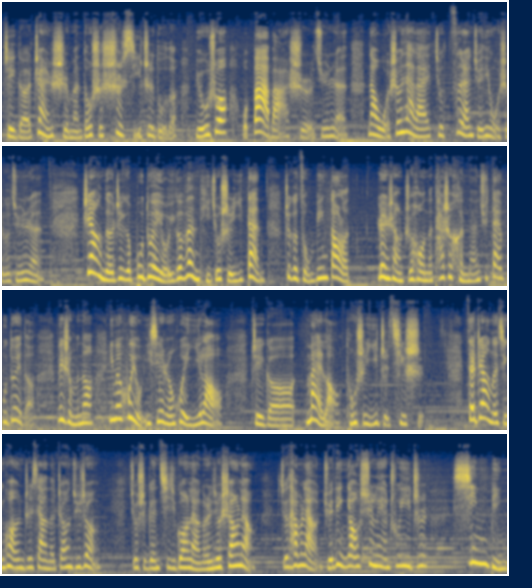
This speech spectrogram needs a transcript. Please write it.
这个战士们都是世袭制度的，比如说我爸爸是军人，那我生下来就自然决定我是个军人。这样的这个部队有一个问题，就是一旦这个总兵到了任上之后呢，他是很难去带部队的。为什么呢？因为会有一些人会倚老这个卖老，同时颐指气使。在这样的情况之下呢，张居正就是跟戚继光两个人就商量，就他们俩决定要训练出一支。新兵，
